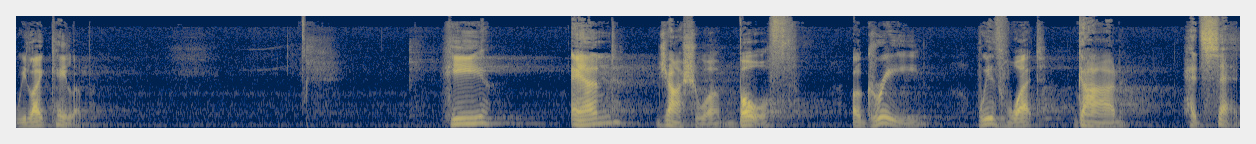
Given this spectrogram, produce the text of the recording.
We like Caleb. He and Joshua both agree with what God had said,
